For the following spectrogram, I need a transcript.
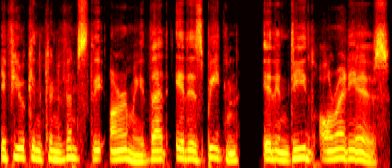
if you can convince the army that it is beaten, it indeed already is.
